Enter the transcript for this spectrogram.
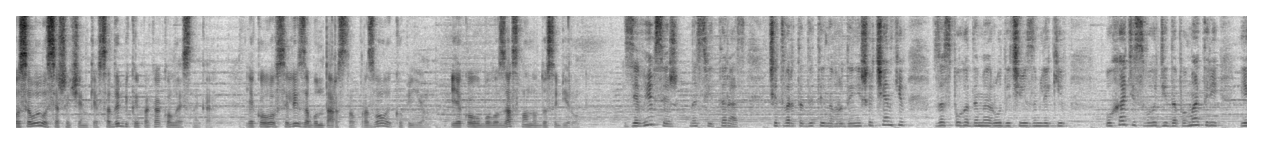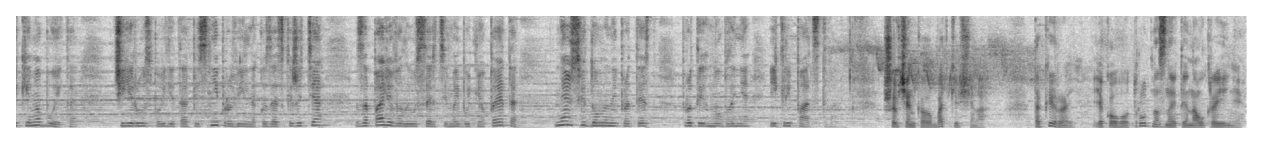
Оселилися Шевченки в садибі кріпака Колесника, якого в селі за бунтарство прозвали Копієм і якого було заслано до Сибіру. З'явився ж на світ Тарас, четверта дитина в родині Шевченків, за спогадами родичів і земляків, у хаті свого діда по матері Якима Бойка, чиї розповіді та пісні про вільне козацьке життя запалювали у серці майбутнього поета неусвідомлений протест проти гноблення і кріпацтва. Шевченкова батьківщина такий рай, якого трудно знайти на Україні.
